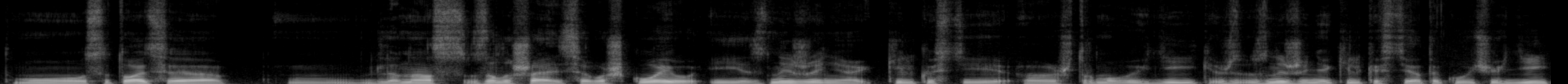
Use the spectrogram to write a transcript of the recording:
Тому ситуація для нас залишається важкою, і зниження кількості е, штурмових дій, зниження кількості атакуючих дій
